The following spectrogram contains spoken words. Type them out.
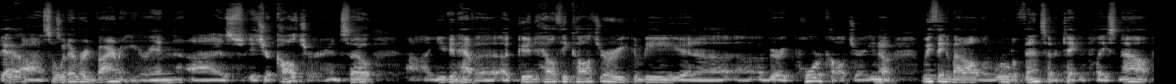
yeah. Uh, so whatever environment you're in uh, is, is your culture, and so uh, you can have a, a good, healthy culture, or you can be in a, a very poor culture. You know, we think about all the world events that are taking place now,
